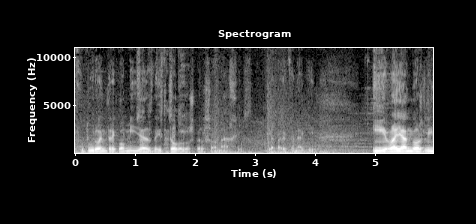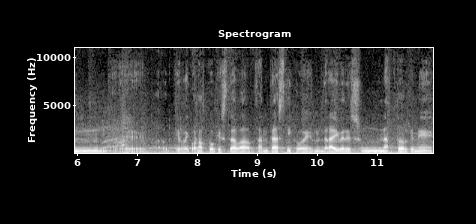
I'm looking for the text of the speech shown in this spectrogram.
futuro, entre comillas, de todos los personajes que aparecen aquí. Y Ryan Gosling, eh, que reconozco que estaba fantástico en Driver, es un actor que me,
